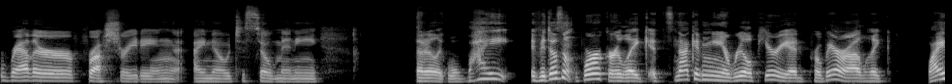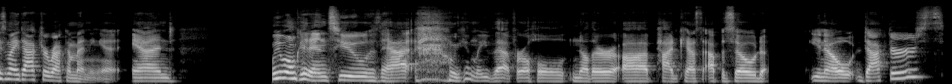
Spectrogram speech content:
rather frustrating, I know, to so many that are like, well, why, if it doesn't work or like it's not giving me a real period, Provera, like, why is my doctor recommending it? And we won't get into that. we can leave that for a whole another uh, podcast episode. You know, doctors,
